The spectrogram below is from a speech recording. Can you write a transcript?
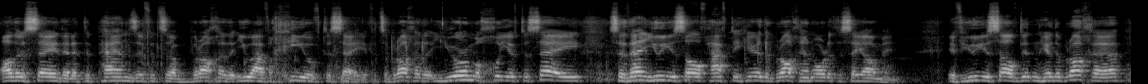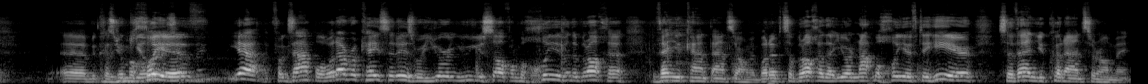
Others say that it depends if it's a bracha that you have a chiyuv to say. If it's a bracha that you're mechuyev to say, so then you yourself have to hear the bracha in order to say amen. If you yourself didn't hear the bracha uh, because you're You kill it or mechuyev, yeah, for example, whatever case it is where you're you yourself are mechuyev in the bracha, then you can't answer amen. But if it's a bracha that you're not mechuyev to hear, so then you could answer amen.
